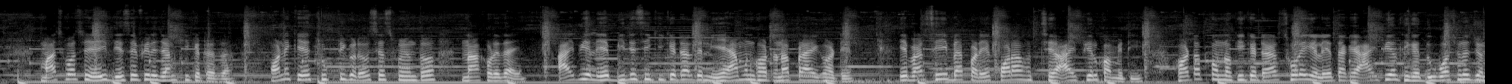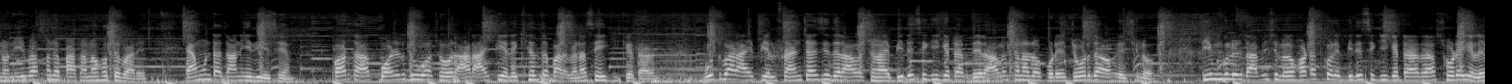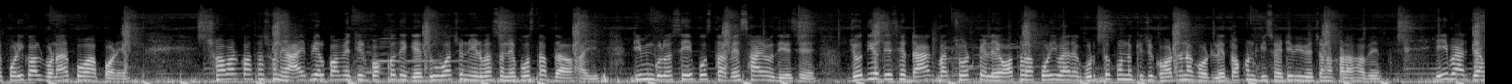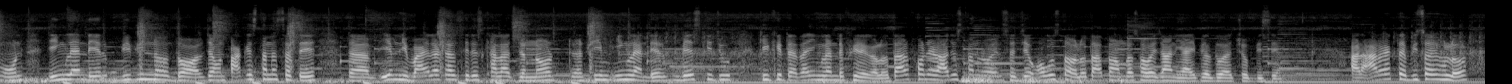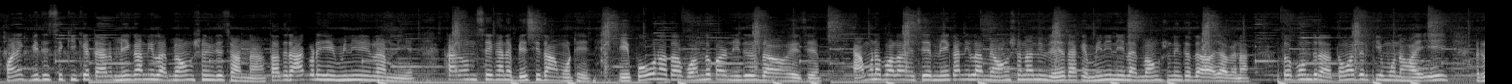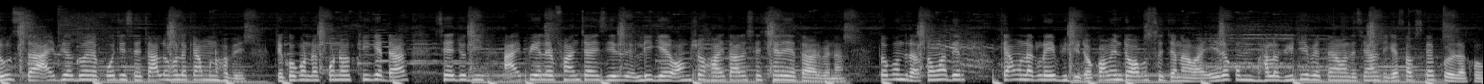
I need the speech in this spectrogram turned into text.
মাঝ পথে এই দেশে ফিরে যান ক্রিকেটাররা অনেকে চুক্তি করেও শেষ পর্যন্ত না করে দেয়। আইপিএলে বিদেশি ক্রিকেটারদের নিয়ে এমন ঘটনা প্রায় ঘটে। এবার সেই ব্যাপারে করা হচ্ছে আইপিএল কমিটি। হঠাৎ কোনো ক্রিকেটার সরে গেলে তাকে আইপিএল থেকে দু বছরের জন্য নির্বাচনে পাঠানো হতে পারে, এমনটা জানিয়ে দিয়েছে। অর্থাৎ পরের দু বছর আর আইপিএলে খেলতে পারবে না সেই ক্রিকেটার। বুধবার আইপিএল ফ্র্যাঞ্চাইজিদের আলোচনায় বিদেশি ক্রিকেটারদের আলোচনার ওপরে জোর দেওয়া হয়েছিল। টিমগুলির দাবি ছিল, হঠাৎ করে বিদেশি ক্রিকেটাররা সরে গেলে পরিকল্পনার প্রভাব পড়ে। সবার কথা শুনে আইপিএল কমিটির পক্ষ থেকে দু বছর নির্বাচনে প্রস্তাব দেওয়া হয়। টিমগুলো সেই প্রস্তাবে সায়ও দিয়েছে। যদিও দেশে ডাক বা চোট পেলে অথবা পরিবারে গুরুত্বপূর্ণ কিছু ঘটনা ঘটলে তখন বিষয়টি বিবেচনা করা হবে। এইবার যেমন ইংল্যান্ডের বিভিন্ন দল, যেমন পাকিস্তানের সাথে এমনি বায়োলাটাল সিরিজ খেলার জন্য টিম ইংল্যান্ডের বেশ কিছু ক্রিকেটাররা ইংল্যান্ডে ফিরে গেল। তার ফলে রাজস্থান রয়্যালসের যে অবস্থা হলো তা তো আমরা সবাই জানি আইপিএল দু হাজার চব্বিশে। আর আরও একটা বিষয় হলো, অনেক বিদেশি ক্রিকেটার মেগা নিলামে অংশ নিতে চান না। তাদের আগ্রহী মিনি নিলাম নিয়ে। কারণ সেখানে বেশি দাম ওঠে। এই প্রবণতা বন্ধ করার নির্দেশ দেওয়া হয়েছে। এমনও বলা হয়েছে মেগা নিলামে অংশ না নিলে তাকে মিনি নিলামে অংশ নিতে দেওয়া যাবে না। তো বন্ধুরা, তোমাদের কি মনে হয়, এই রুলসটা আইপিএল দু হাজার পঁচিশে চালু হলে কেমন হবে? যে কোনো কোনো ক্রিকেটার, সে যদি আইপিএলের ফ্রাঞ্চাইজির লিগের অংশ হয়, তাহলে সে ছেড়ে যেতে পারবে না। তো বন্ধুরা, তোমাদের কেমন লাগল এই ভিডিওটা কমেন্টে অবশ্যই জানাবা। এরকম ভালো ভিডিও পেতে আমাদের চ্যানেলটিকে সাবস্ক্রাইব করে রাখো।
